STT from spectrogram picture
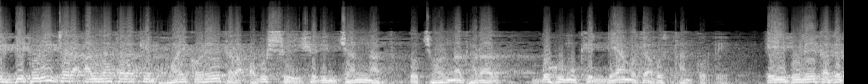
এর বিপরীত যারা আল্লাহ তালাকে ভয় করে, তারা অবশ্যই সেদিন জান্নাত ও ঝর্ণাধারার বহুমুখী নিয়ামতে অবস্থান করবে। এই বলে তাদের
